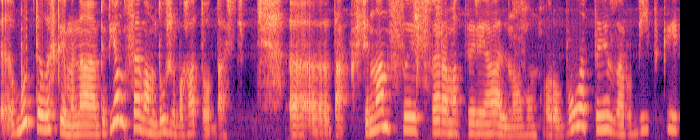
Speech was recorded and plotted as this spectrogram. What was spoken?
Е, будьте легкими на підйом, це вам дуже багато дасть. Е, так, фінанси, сфера матеріального, роботи, заробітки.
